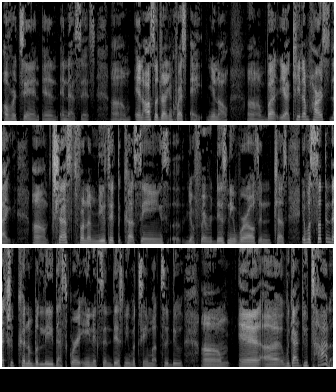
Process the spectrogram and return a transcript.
over 10 in, in that sense. Um, and also Dragon Quest 8, you know. Um, but yeah, Kingdom Hearts, like, um, just from the music, the cutscenes, uh, your favorite Disney worlds, and just, it was something that you couldn't believe that Square Enix and Disney would team up to do. Um, and, uh, we got Utada.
